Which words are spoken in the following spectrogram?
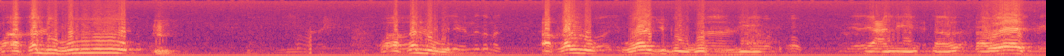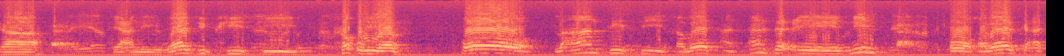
waaqaluhu waaqaluhu aqalu waajib lgusli yani dhaweedka yani waajibkiisii ka u yar oo la'aantiisii qawaas aan ansaxaynin oo qawaaska aad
